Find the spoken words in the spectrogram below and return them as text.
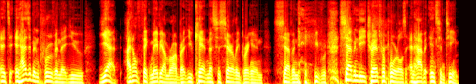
It's it hasn't been proven that you yet. I don't think maybe I'm wrong, but you can't necessarily bring in 70, 70 transfer portals and have an instant team.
